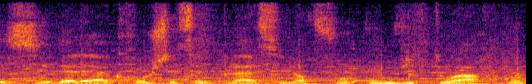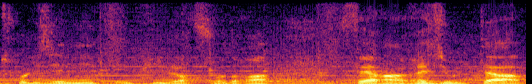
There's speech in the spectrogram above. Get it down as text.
essayer d'aller accrocher cette place. Il leur faut une victoire contre le Zénith et puis il leur faudra faire un résultat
